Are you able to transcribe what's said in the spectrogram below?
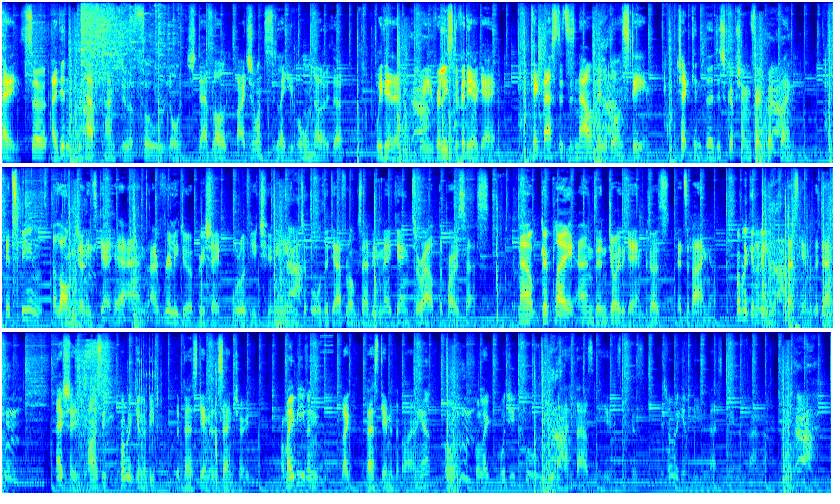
Hey, so I didn't have time to do a full launch devlog, but I just wanted to let you all know that we did it. We released a video game. Kick Bastards is now available on Steam. Check in the description for a quick link. It's been a long journey to get here, and I really do appreciate all of you tuning in to all the devlogs I've been making throughout the process. Now, go play and enjoy the game because it's a banger. Probably gonna be the best game of the decade. Actually, honestly, probably gonna be the best game of the century. Or maybe even, like, best game of the millennia? Or, or like, would you call 10,000 years? Because it's probably gonna be the best game of that now.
